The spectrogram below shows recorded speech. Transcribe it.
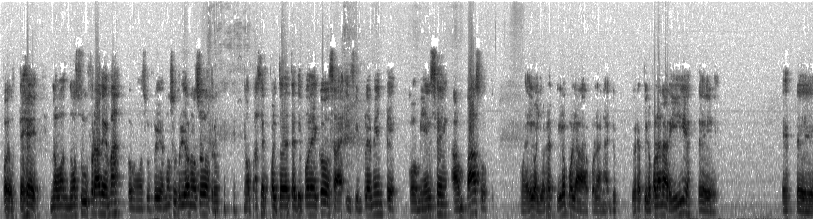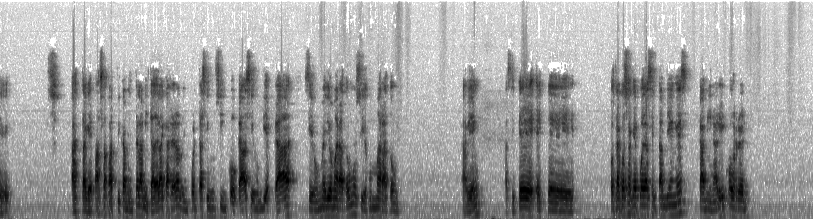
Pues usted no, no sufra de más como hemos sufrido nosotros, no pase por todo este tipo de cosas y simplemente comience a un paso. Como digo, yo respiro por la, por la respiro por la nariz, este, este, hasta que pasa prácticamente la mitad de la carrera, no importa si es un 5K, si es un 10K, si es un medio maratón o si es un maratón. ¿Está bien? Así que este, otra cosa que puede hacer también es caminar y correr.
